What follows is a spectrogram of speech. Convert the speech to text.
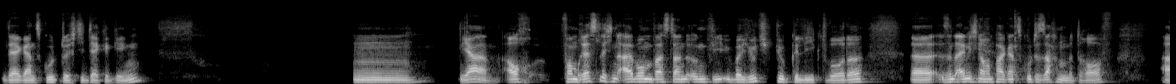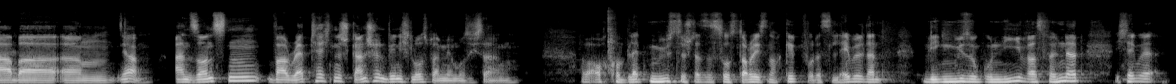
der ganz gut durch die Decke ging. Mm, ja, auch vom restlichen Album, was dann irgendwie über YouTube geleakt wurde, äh, sind eigentlich noch ein paar ganz gute Sachen mit drauf. Aber ähm, ja, ansonsten war rap-technisch ganz schön wenig los bei mir, muss ich sagen. Aber auch komplett mystisch, dass es so Stories noch gibt, wo das Label dann wegen Misogonie was verhindert. Ich denke mir,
